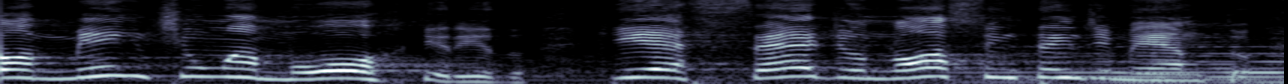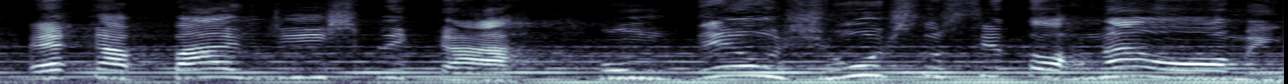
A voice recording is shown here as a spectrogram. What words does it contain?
Somente um amor, querido, que excede o nosso entendimento, é capaz de explicar um Deus justo se tornar homem,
